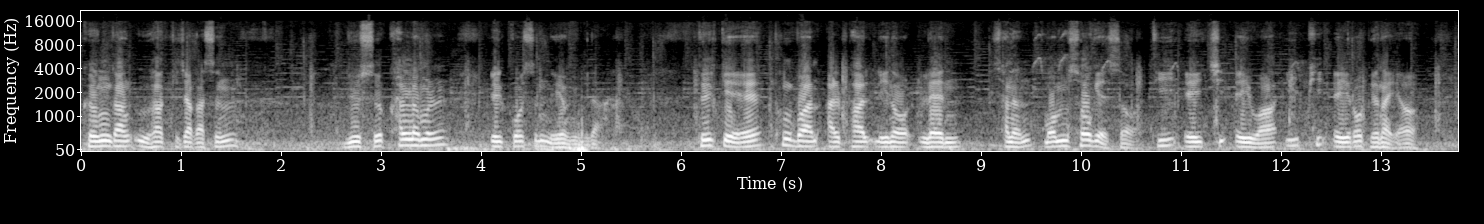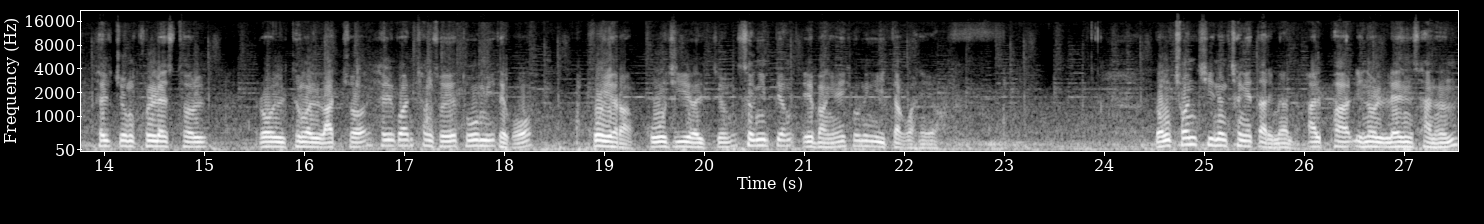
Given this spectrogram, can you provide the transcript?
건강의학 기자가 쓴 뉴스 칼럼을 읽고 쓴 내용입니다. 들깨에 풍부한 알파 리노렌 산은 몸 속에서 DHA와 EPA로 변하여 혈중 콜레스테롤 등을 낮춰 혈관 청소에 도움이 되고 고혈압, 고지혈증, 성인병 예방에 효능이 있다고 하네요. 농촌진흥청에 따르면 알파 리놀렌산은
